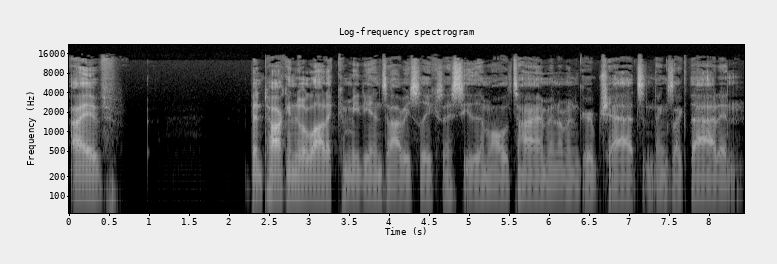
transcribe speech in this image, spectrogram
I've been talking to a lot of comedians, obviously, because I see them all the time and I'm in group chats and things like that. And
